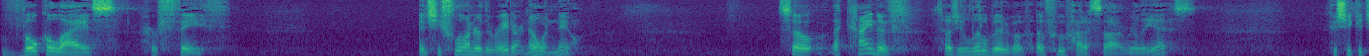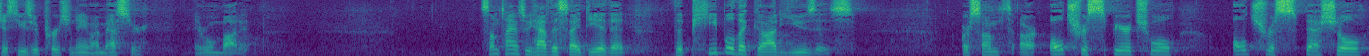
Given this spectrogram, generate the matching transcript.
vocalize her faith and she flew under the radar. No one knew. So that kind of tells you a little bit of, of who Hadassah really is. Because she could just use her Persian name. I'm Esther. Everyone bought it. Sometimes we have this idea that the people that God uses are some are ultra spiritual, ultra special,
